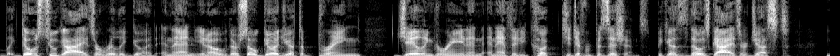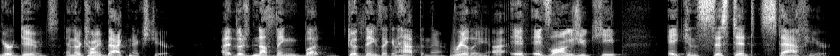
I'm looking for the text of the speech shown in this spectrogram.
like those two guys are really good. And then, you know, they're so good you have to bring Jalen Green and, and Anthony Cook to different positions because those guys are just your dudes and they're coming back next year. There's nothing but good things that can happen there, really. Uh, if, as long as you keep a consistent staff here,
